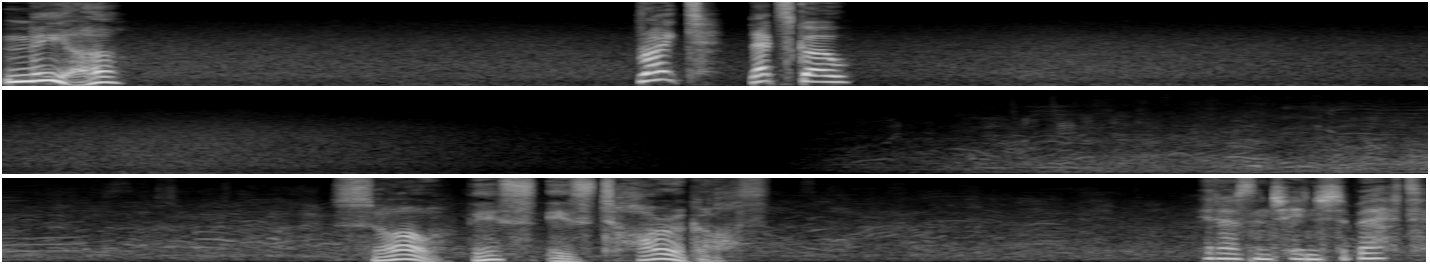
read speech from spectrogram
Nia? Right, let's go. So, this is Torrigoth. It hasn't changed a bit.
